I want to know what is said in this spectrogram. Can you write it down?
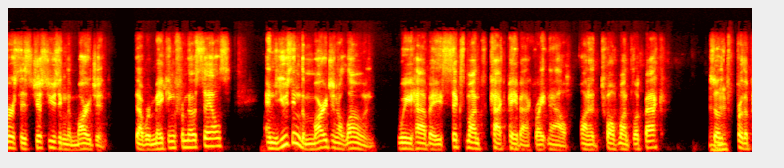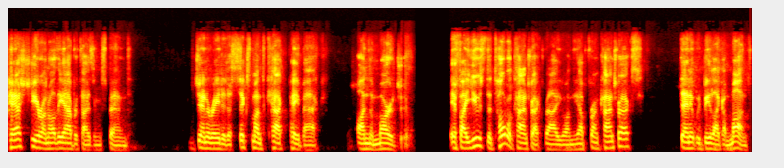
versus just using the margin that we're making from those sales. And using the margin alone, we have a six month CAC payback right now on a 12 month look back. So mm-hmm. for the past year on all the advertising spend, generated a six month CAC payback on the margin. If I use the total contract value on the upfront contracts, then it would be like a month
